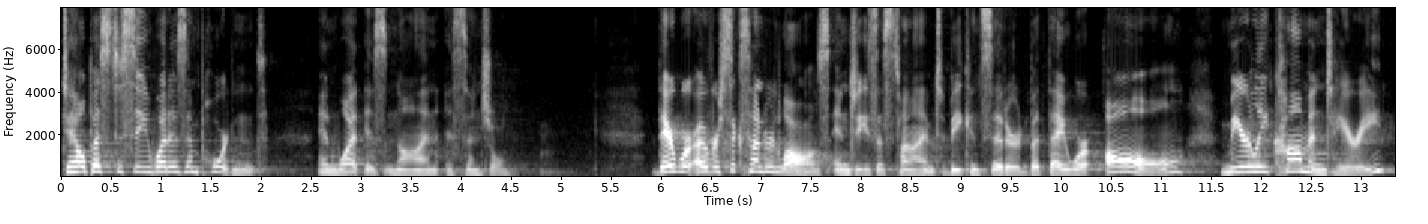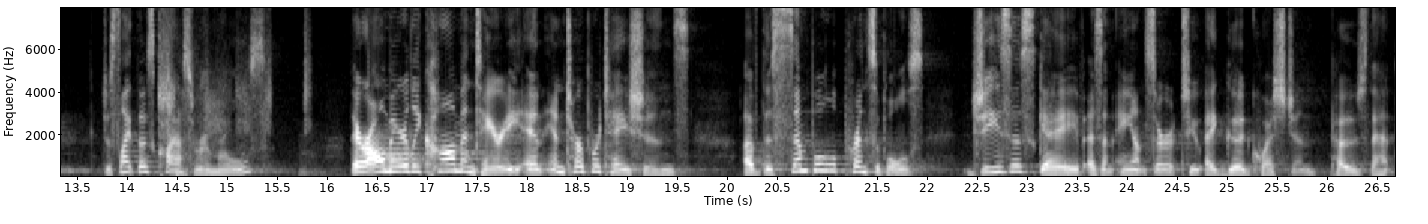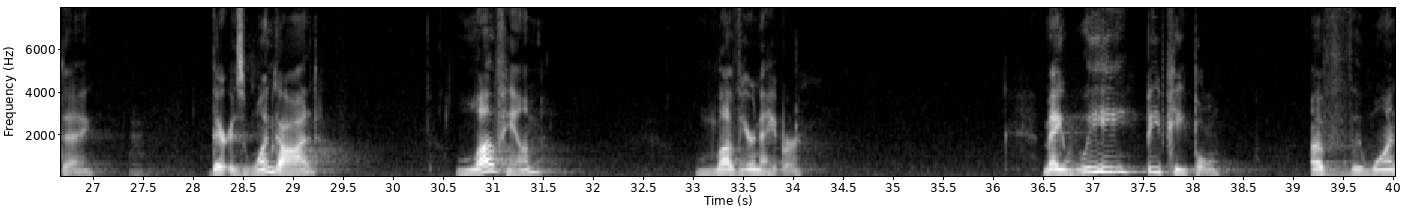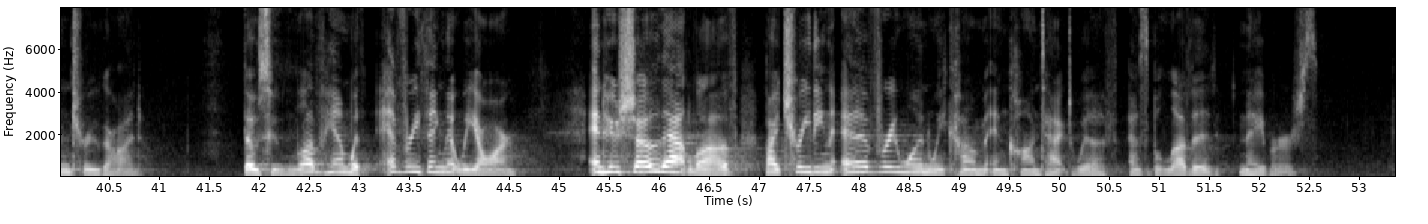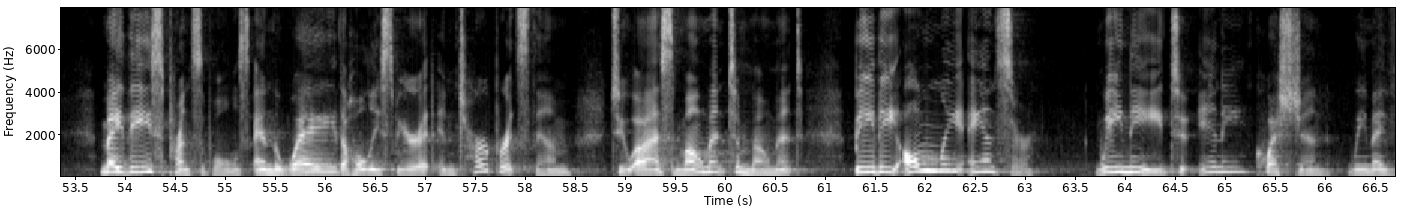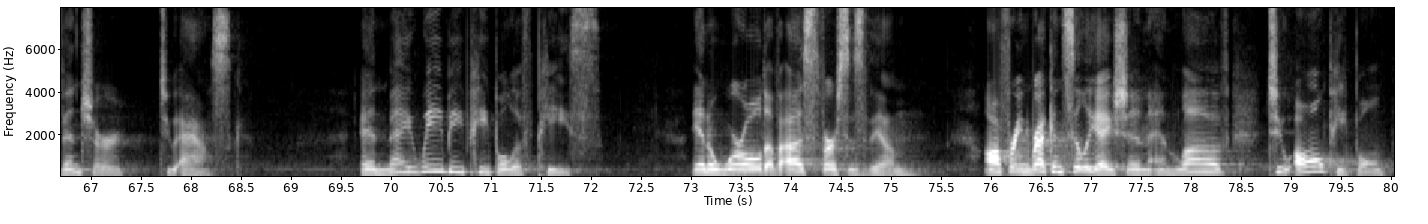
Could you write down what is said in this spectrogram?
to help us to see what is important and what is non essential. There were over 600 laws in Jesus' time to be considered, but they were all merely commentary, just like those classroom rules. They're all merely commentary and interpretations of the simple principles Jesus gave as an answer to a good question posed that day. There is one God, love Him, love your neighbor. May we be people of the one true God, those who love Him with everything that we are and who show that love by treating everyone we come in contact with as beloved neighbors. May these principles and the way the Holy Spirit interprets them to us moment to moment be the only answer we need to any question we may venture to ask. And may we be people of peace in a world of us versus them, offering reconciliation and love to all people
